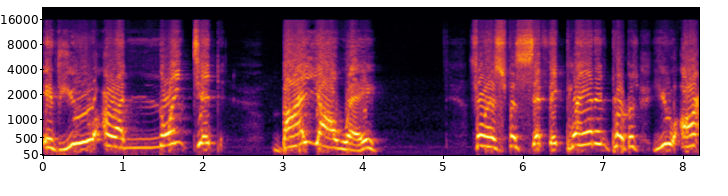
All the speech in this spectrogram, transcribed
If you are anointed by Yahweh for a specific plan and purpose, you are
